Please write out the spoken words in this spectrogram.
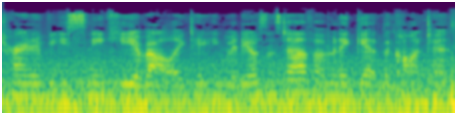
trying to be sneaky about like taking videos and stuff. I'm gonna get the content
